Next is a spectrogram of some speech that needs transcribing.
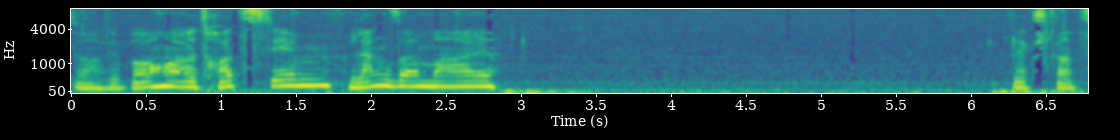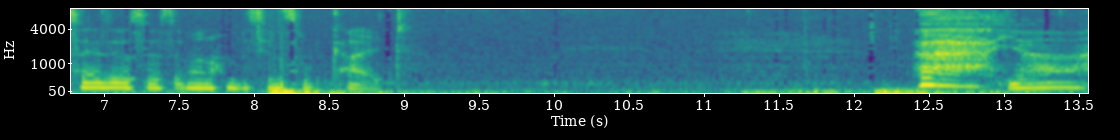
So, wir brauchen aber trotzdem langsam mal 6 Grad Celsius ist immer noch ein bisschen zu kalt. Ja.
